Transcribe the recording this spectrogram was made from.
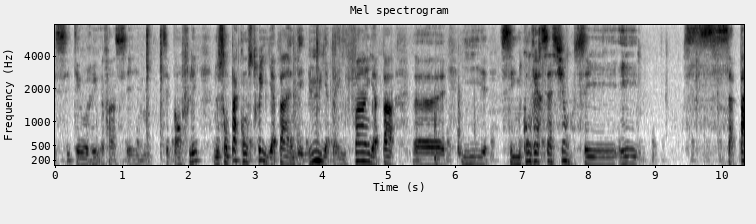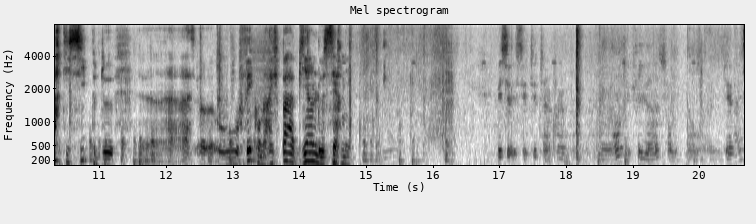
ces théories, enfin ces, pamphlets ne sont pas construits. Il n'y a pas un début, il n'y a pas une fin, il n'y a pas. euh, c'est une conversation. C'est et ça participe de, euh, à- au fait qu'on n'arrive pas à bien le cerner. Mais c'était un, un- grand écrivain sur le plan littéraire.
